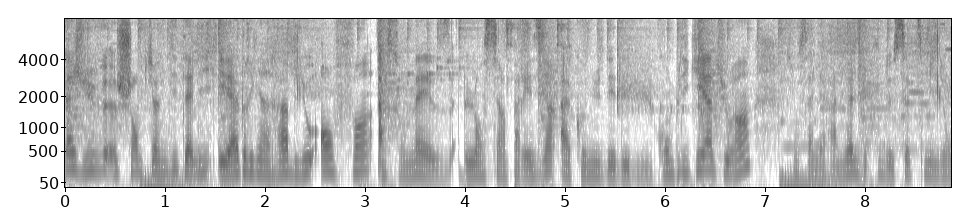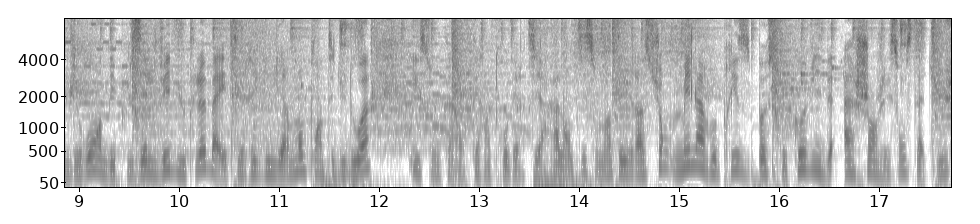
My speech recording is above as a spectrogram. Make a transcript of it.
La Juve, championne d'Italie, et Adrien Rabiot enfin à son aise. L'ancien parisien a connu des débuts compliqués à Turin. Son salaire annuel de plus de 7 millions d'euros, un des plus élevés du club, a été régulièrement pointé du doigt et son caractère introverti a ralenti son intégration, mais la reprise post-Covid a changé son statut.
